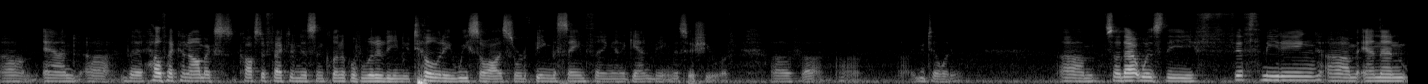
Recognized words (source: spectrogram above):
Um, And uh, the health economics, cost effectiveness, and clinical validity and utility we saw as sort of being the same thing, and again, being this issue of, of uh, uh, utility. Um, So that was the fifth meeting, um, and then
